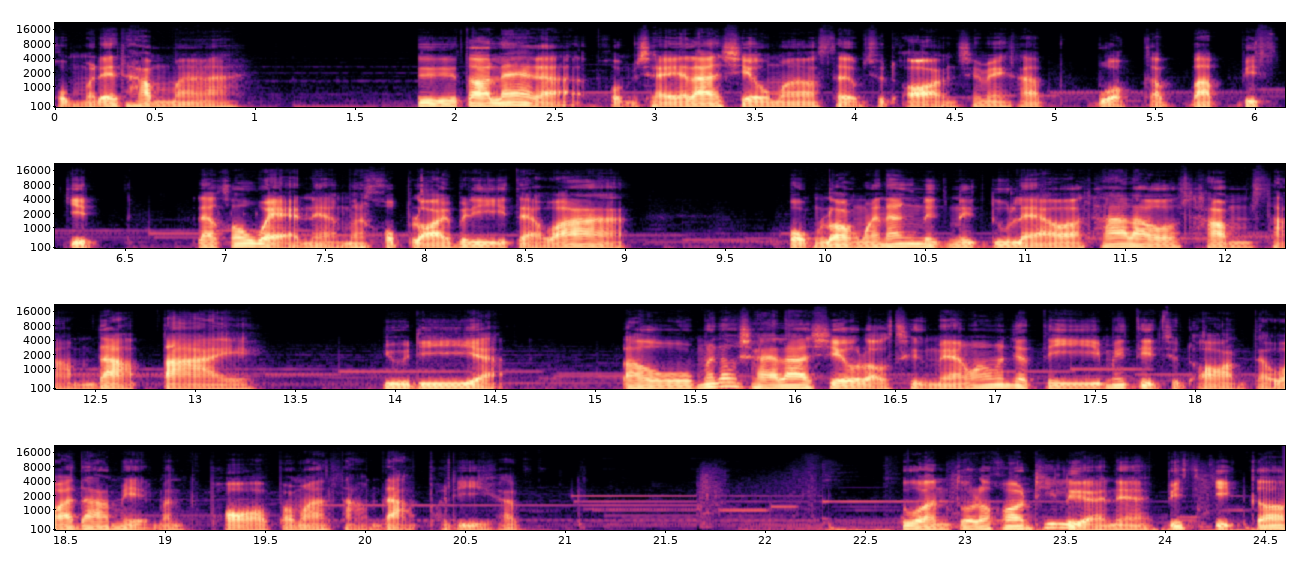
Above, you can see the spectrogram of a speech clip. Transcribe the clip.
ผมไม่ได้ทำมา คือตอนแรกอะ่ะ ผมใช้ลาเชลมาเสริมชุดอ่อนใช่ไหมครับ บวกกับบัฟบิสกิตแล้วก็แหวนเนี่ยมันครบร้อยพอดี แต่ว่า ผมลองมานั่งนึกๆดูแล้วอะถ้าเราทำสามดาบตายอยู่ดีอะเราไม่ต้องใช้ลาเชลหรอกถึงแม้ว่ามันจะตีไม่ติดจุดอ่อน แต่ว่าดาเมจมันพอประมาณ 3 ดาบพอดีครับ ส่วนตัวละครที่เหลือเนี่ยบิสกิตก็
